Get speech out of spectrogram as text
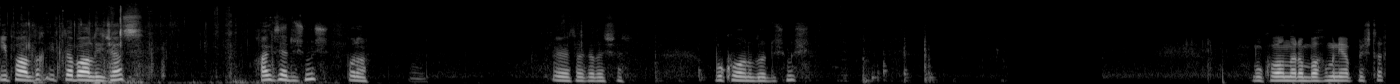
ip aldık. İple bağlayacağız. Hangisine düşmüş? Buna. Evet arkadaşlar. Bu kovanımıza düşmüş. Bu kovanların bakımını yapmıştık.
